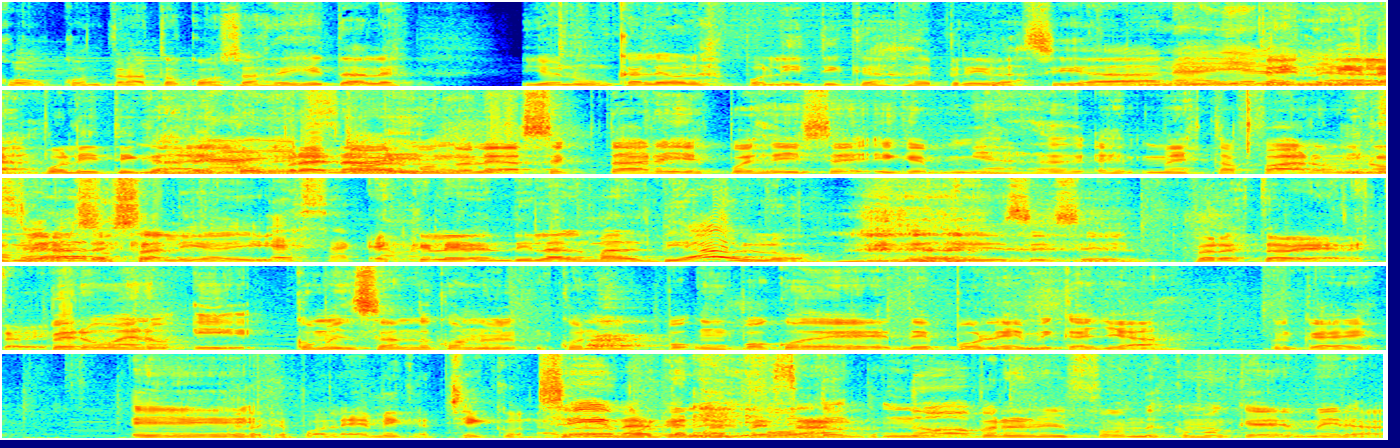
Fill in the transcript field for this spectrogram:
co- contrato cosas digitales y yo nunca leo las políticas de privacidad ni, las ni- las políticas de Nadie. compra de Todo nadie. el mundo le da aceptar y después dice y que mierda, eh, me estafaron. Y no, mira, claro, eso es que- salía ahí. Es que le vendí el alma al diablo. Sí, sí, sí. Pero está bien, está bien. Pero bueno, y comenzando con, el- con el un poco de, de polémica ya, ¿ok? Eh, Pero qué polémica, chico. Sí, huevona, porque en el fondo, no, pero en el fondo es como que, mira,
